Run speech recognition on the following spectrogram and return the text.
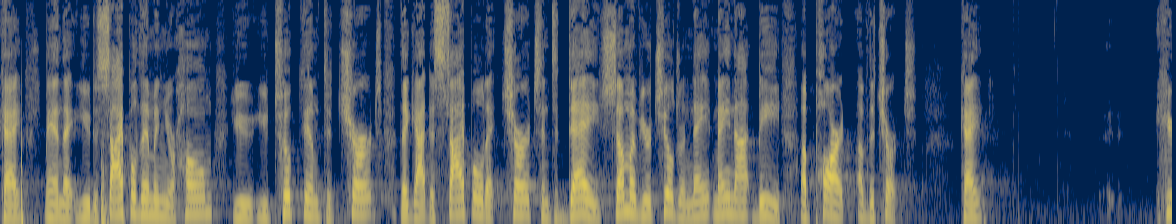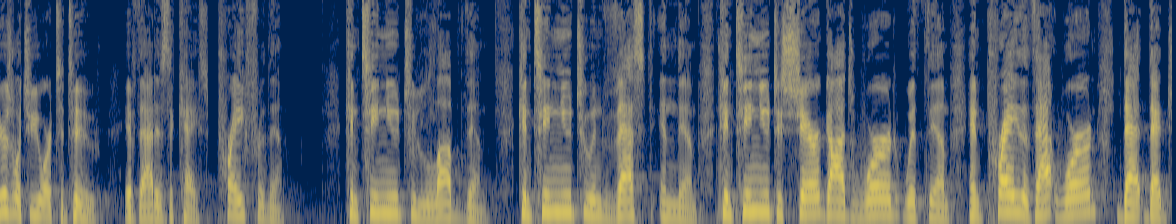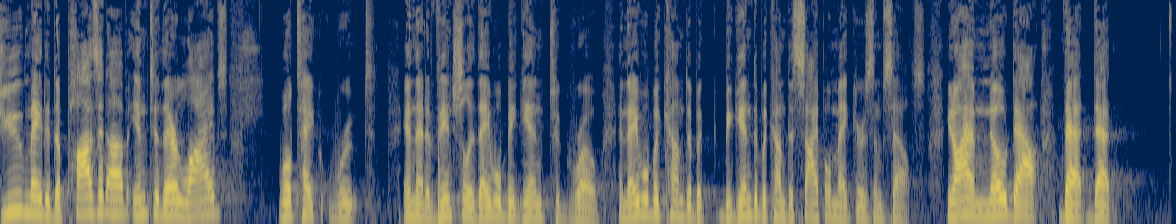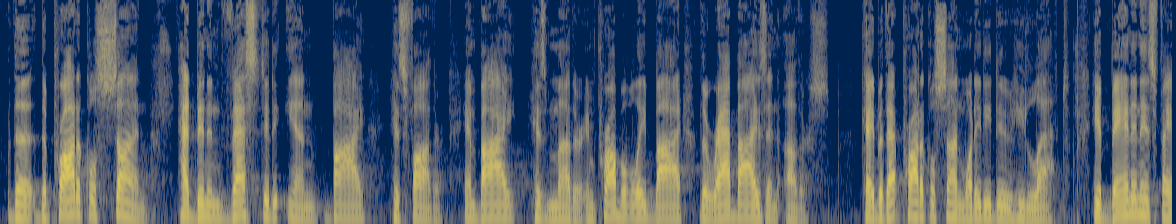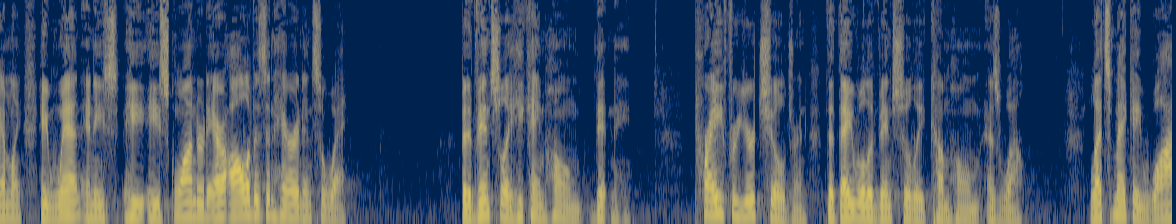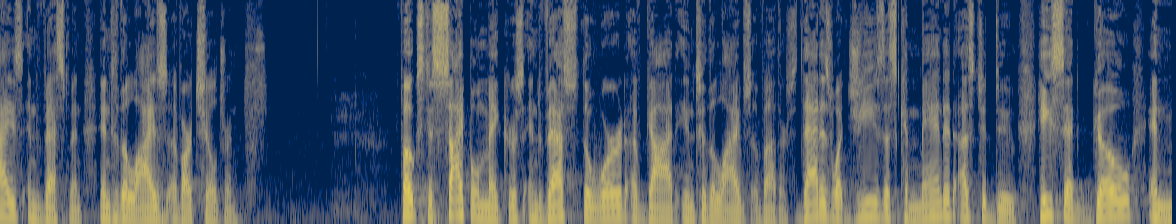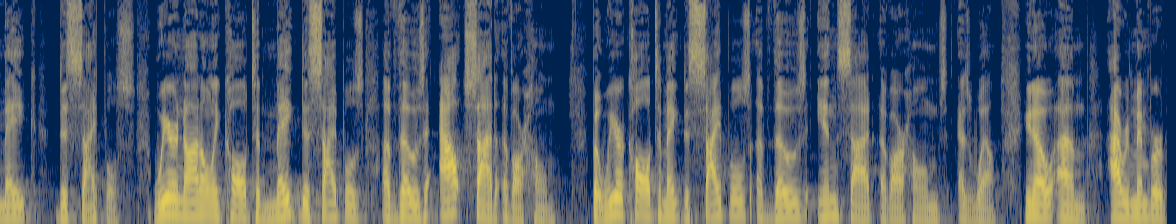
Okay, man, that you disciple them in your home, you, you took them to church, they got discipled at church, and today some of your children may, may not be a part of the church. Okay, here's what you are to do if that is the case pray for them. Continue to love them. Continue to invest in them. Continue to share God's word with them and pray that that word that, that you made a deposit of into their lives will take root and that eventually they will begin to grow and they will become to be, begin to become disciple makers themselves. You know, I have no doubt that, that the, the prodigal son had been invested in by his father and by his mother and probably by the rabbis and others. Okay, but that prodigal son, what did he do? He left. He abandoned his family. He went and he, he, he squandered er, all of his inheritance away. But eventually he came home, didn't he? Pray for your children that they will eventually come home as well. Let's make a wise investment into the lives of our children. Folks, disciple makers invest the Word of God into the lives of others. That is what Jesus commanded us to do. He said, Go and make disciples. We are not only called to make disciples of those outside of our home, but we are called to make disciples of those inside of our homes as well. You know, um, I remember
